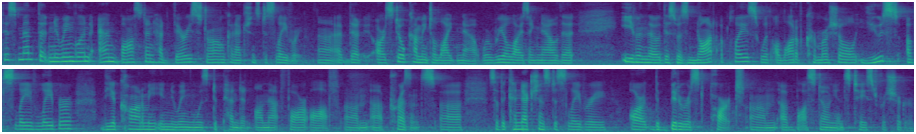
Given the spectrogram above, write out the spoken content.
This meant that New England and Boston had very strong connections to slavery uh, that are still coming to light now. We're realizing now that even though this was not a place with a lot of commercial use of slave labor, the economy in New England was dependent on that far off um, uh, presence. Uh, so the connections to slavery are the bitterest part um, of Bostonians' taste for sugar.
